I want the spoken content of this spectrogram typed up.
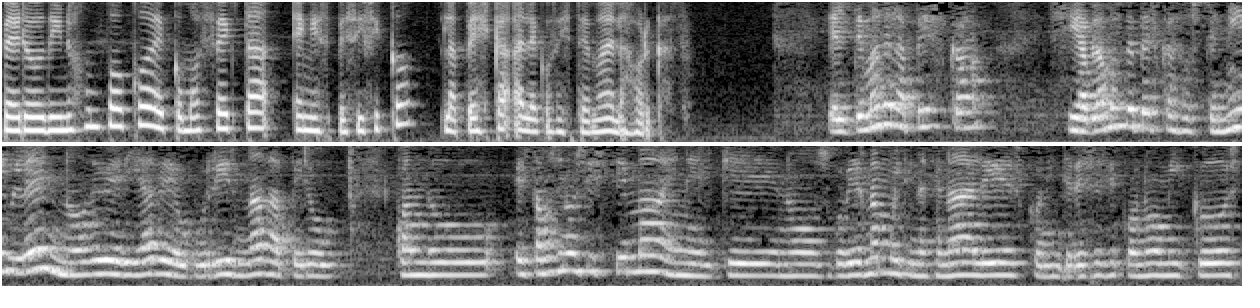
Pero dinos un poco de cómo afecta en específico la pesca al ecosistema de las orcas. El tema de la pesca, si hablamos de pesca sostenible, no debería de ocurrir nada, pero cuando estamos en un sistema en el que nos gobiernan multinacionales con intereses económicos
